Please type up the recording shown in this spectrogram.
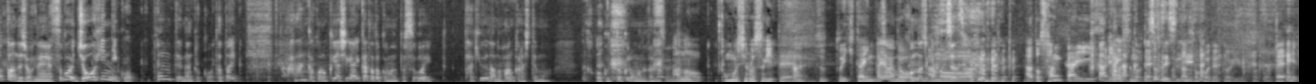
ったんでしょうね。すごい上品にこうポンってなんかこう叩いてあなんかこの悔しがり方とかもやっぱすごい他球団のファンからしてもなんかこうグッとくるものがあるんですよね。あの、面白すぎてはい、ずっと行きたいんですけど、あやばいもうこんな時間あ あと3回ありますので、そうですねまたそこでということで、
